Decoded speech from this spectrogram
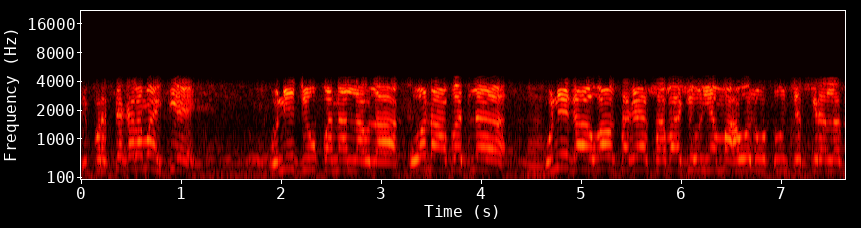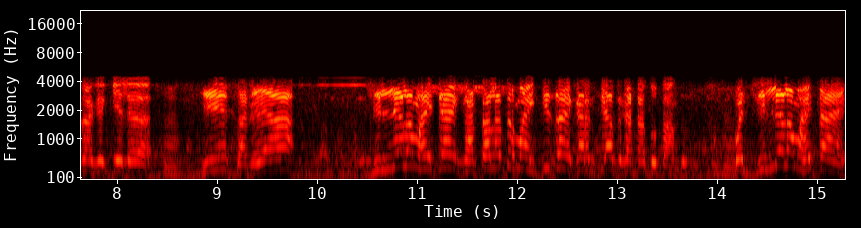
ती प्रत्येकाला माहिती आहे. कुणी जीव पणाला लावला कोण आबदलं हं. कुणी गावगाव सगळ्या सभा घेऊन या माहोल उठवून शेतकऱ्यांना जागे केलं. हं. ही सगळ्या जिल्ह्याला माहिती आहे गटाला तर माहितीच आहे कारण त्याच गटात होता हं. आंदोलन पण जिल्ह्याला माहीत आहे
